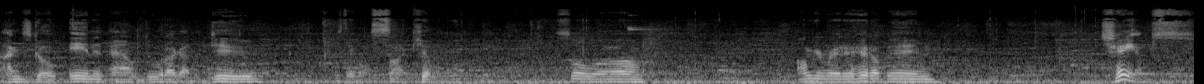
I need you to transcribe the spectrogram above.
can just go in and out and do what I got to do. This thing gonna suck killing me. So uh, I'm getting ready to head up in Champs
